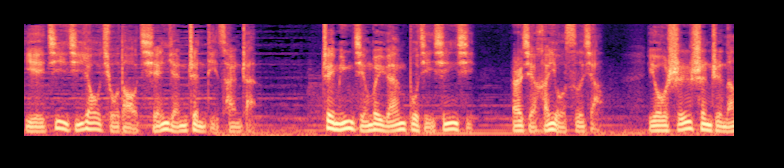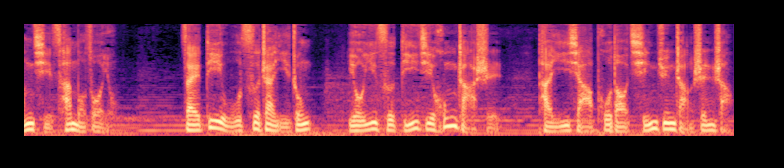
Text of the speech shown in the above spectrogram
也积极要求到前沿阵地参战。这名警卫员不仅心细，而且很有思想，有时甚至能起参谋作用。在第五次战役中，有一次敌机轰炸时，他一下扑到秦军长身上，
